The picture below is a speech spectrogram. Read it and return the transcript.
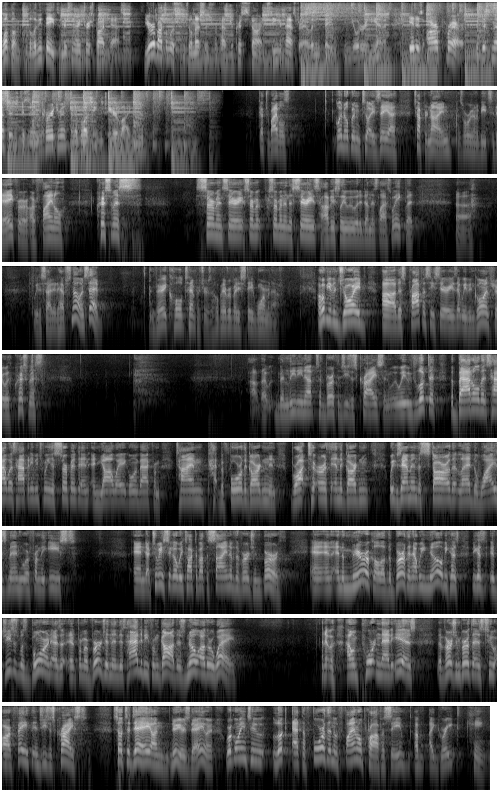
Welcome to the Living Faith Missionary Church podcast. You're about to listen to a message from Pastor Chris Starn, Senior Pastor at Living Faith in Yoder, Indiana. It is our prayer that this message is an encouragement and a blessing to your life. Got your Bibles? Go ahead and open to Isaiah chapter 9, is where we're going to be today for our final Christmas sermon series, sermon, sermon in this series. Obviously, we would have done this last week, but uh, we decided to have snow instead. And very cold temperatures. I hope everybody stayed warm enough. I hope you've enjoyed uh, this prophecy series that we've been going through with Christmas. Uh, that been leading up to the birth of Jesus Christ, and we, have looked at the battle that was happening between the serpent and, and Yahweh, going back from time before the garden and brought to earth in the garden. We examined the star that led the wise men who were from the east. And uh, two weeks ago, we talked about the sign of the virgin birth and, and, and, the miracle of the birth and how we know because, because if Jesus was born as a, from a virgin, then this had to be from God. There's no other way. And it, how important that is, the virgin birth is to our faith in Jesus Christ. So today, on New Year's Day, we're going to look at the fourth and the final prophecy of a great king.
